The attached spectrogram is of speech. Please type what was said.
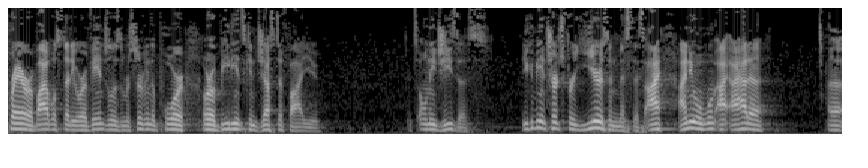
prayer or Bible study or evangelism or serving the poor or obedience can justify you. It's only Jesus. You can be in church for years and miss this. I, I knew a woman, I, I had a, a,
